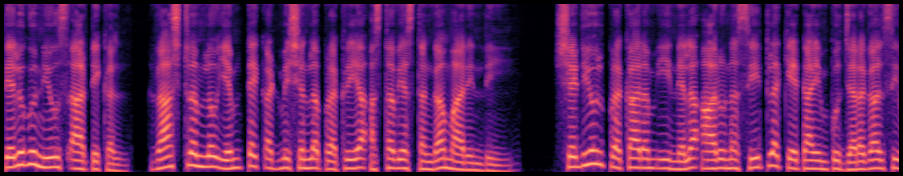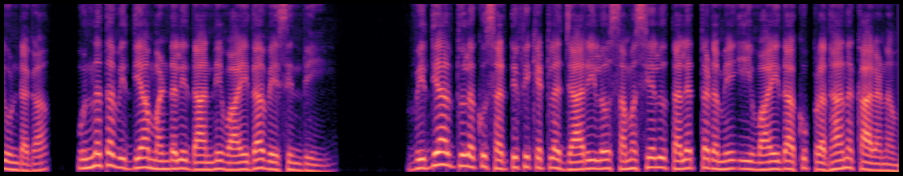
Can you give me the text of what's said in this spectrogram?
Telugu news article. రాష్ట్రంలో ఎంటెక్ అడ్మిషన్ల ప్రక్రియ అస్తవ్యస్తంగా మారింది. షెడ్యూల్ ప్రకారం ఈ నెల ఆరున సీట్ల కేటాయింపు జరగాల్సి ఉండగా ఉన్నత విద్యా మండలి దాన్ని వాయిదా వేసింది. విద్యార్థులకు సర్టిఫికెట్ల జారీలో సమస్యలు తలెత్తడమే ఈ వాయిదాకు ప్రధాన కారణం.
